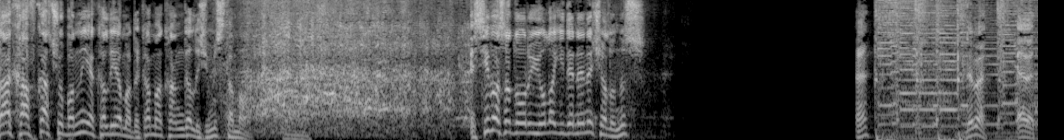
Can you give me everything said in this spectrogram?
Daha Kafkas çobanını yakalayamadık ama kangal işimiz tamam. E, Sivas'a doğru yola gidene ne çalınır? He? Değil mi? Evet.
